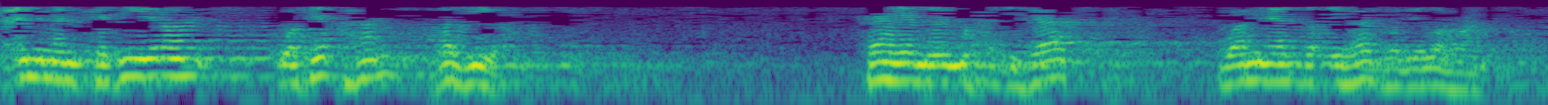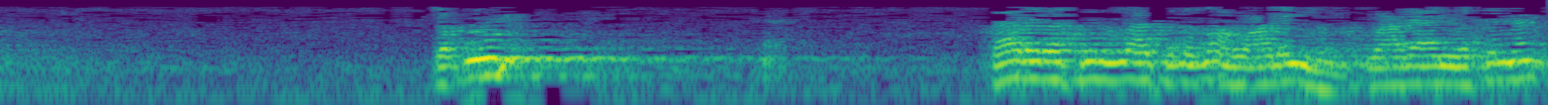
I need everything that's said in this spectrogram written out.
علما كثيرا وفقها غزيرا. فهي من المحدثات ومن الفقيهات رضي الله عنها. تقول قال رسول الله صلى الله عليه وعلى آله وسلم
